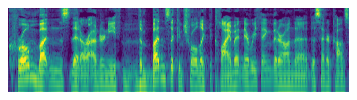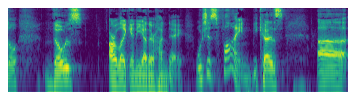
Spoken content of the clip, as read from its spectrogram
chrome buttons that are underneath the buttons that control like the climate and everything that are on the the center console those are like any other Hyundai which is fine because uh,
